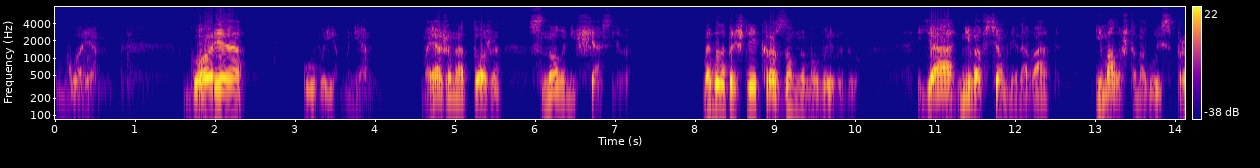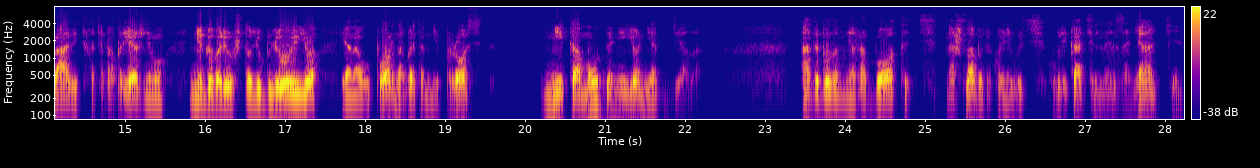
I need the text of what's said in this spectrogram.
Горе. Горе, увы, мне. Моя жена тоже снова несчастлива. Мы было пришли к разумному выводу. Я не во всем виноват и мало что могу исправить, хотя по-прежнему не говорю, что люблю ее, и она упорно об этом не просит. никому до нее нет дела. Надо было мне работать, нашла бы какое-нибудь увлекательное занятие.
